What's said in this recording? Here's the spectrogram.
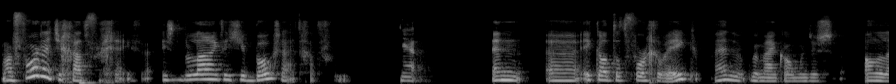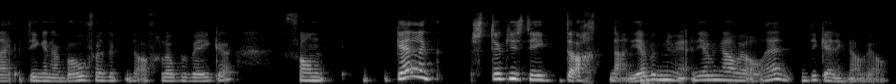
maar voordat je gaat vergeven, is het belangrijk dat je boosheid gaat voelen. Ja. En uh, ik had dat vorige week. Hè, bij mij komen dus allerlei dingen naar boven de, de, afgelopen weken. Van kennelijk stukjes die ik dacht, nou, die heb ik nu, die heb ik nou wel, hè, die ken ik nou wel.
